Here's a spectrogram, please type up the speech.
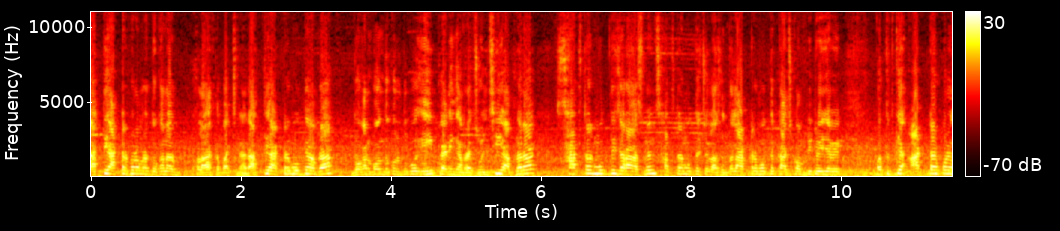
রাত্রি আটটার পর আমরা দোকান আর খোলা রাখতে পারছি না। রাত্রি আটটার মধ্যে আমরা দোকান বন্ধ করে দেবো এই প্ল্যানিং আমরা চলছি। আপনারা সাতটার মধ্যে যারা আসবেন সাতটার মধ্যে চলে আসুন। তাহলে আটটার মধ্যে কাজ কমপ্লিট হয়ে যাবে। অর্থাৎ কি আটটার পরে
